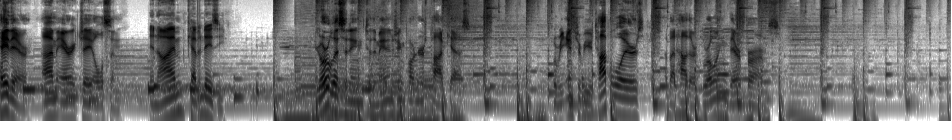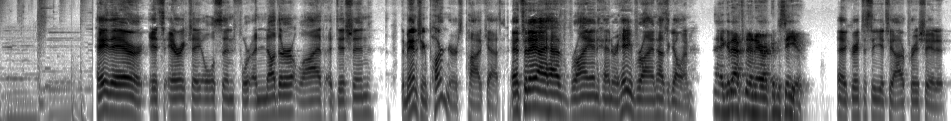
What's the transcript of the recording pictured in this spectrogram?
Hey there, I'm Erik J. Olson. And I'm Kevin Daisy. You're listening to the Managing Partners Podcast, where we interview top lawyers about how they're growing their firms. Hey there, it's Erik J. Olson for another live edition, the Managing Partners Podcast. And today I have Brian Henry. Hey, Brian, how's it going? Hey, good afternoon, Erik. Good to see you. Hey, great to see you too. I appreciate it.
